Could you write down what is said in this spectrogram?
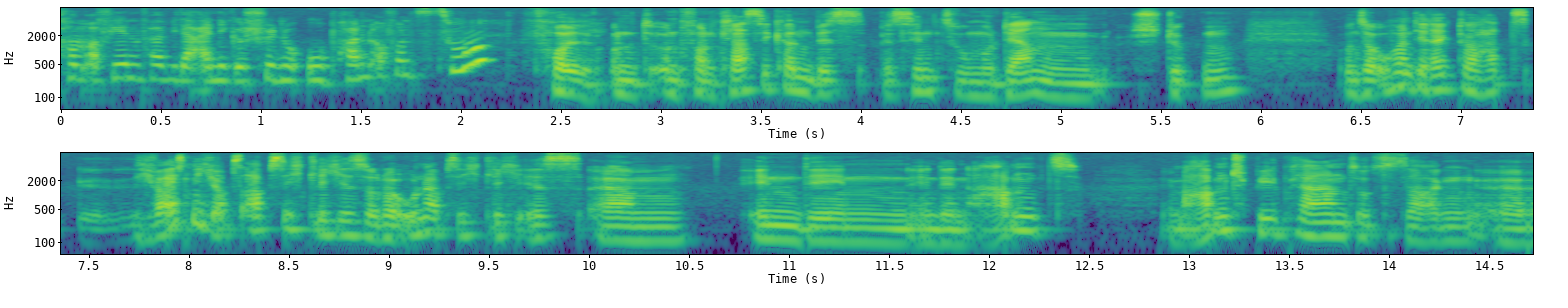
kommen auf jeden Fall wieder einige schöne Opern auf uns zu. Voll. Und, und von Klassikern bis, bis hin zu modernen Stücken. Unser Operndirektor hat, ich weiß nicht, ob es absichtlich ist oder unabsichtlich ist, ähm, in den, in den Abend, im Abendspielplan sozusagen, äh,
